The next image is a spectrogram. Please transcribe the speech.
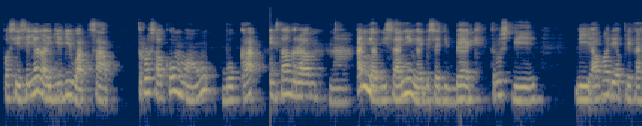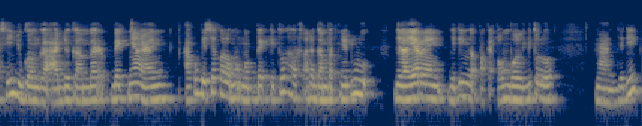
posisinya lagi di WhatsApp terus aku mau buka Instagram. Nah kan nggak bisa nih nggak bisa di back terus di di apa di aplikasinya juga nggak ada gambar backnya kan aku biasanya kalau mau ngeback itu harus ada gambarnya dulu di layarnya jadi nggak pakai tombol gitu loh nah jadi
